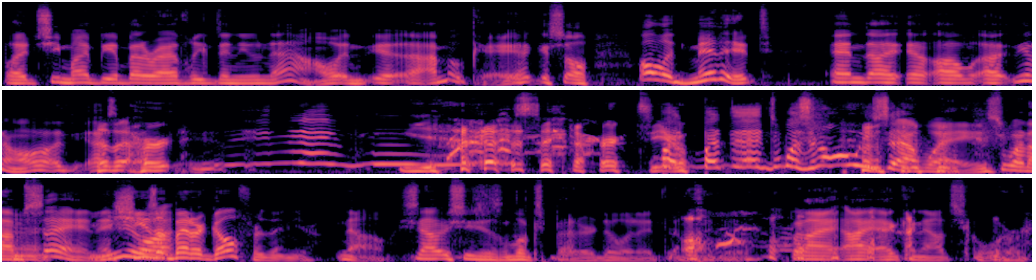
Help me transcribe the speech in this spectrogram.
but she might be a better athlete than you now, and uh, I'm okay. I guess I'll, I'll admit it, and I, I'll, uh, you know. Does it hurt? Yes, it hurts you. But, but it wasn't always that way. Is what I'm saying. And, you She's know, a better golfer than you. No, she, she just looks better doing it. Than I do. But I, I, I can outscore her.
